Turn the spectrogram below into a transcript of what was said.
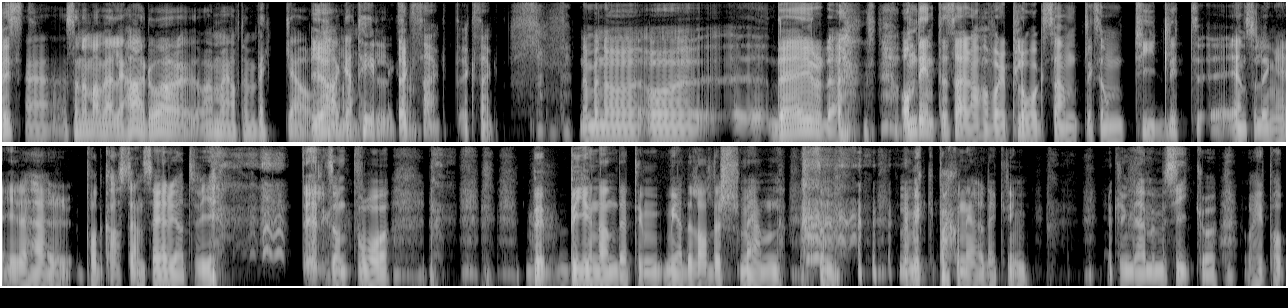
Visst? eh, så när man väl är här då har, man ju haft en vecka att Ja, tagga till. Liksom. Exakt, exakt. Nej, men, och, och, eh, det är ju det där. Om det inte så här har varit plågsamt liksom, tydligt eh, än så länge i det här podcasten så är det ju att vi det är liksom två be, begynnande till medelålders män som är mycket passionerade kring, kring det här med musik och, och hiphop.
